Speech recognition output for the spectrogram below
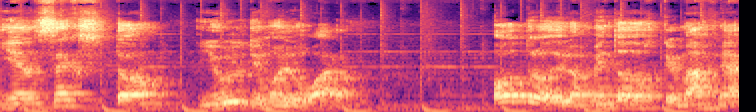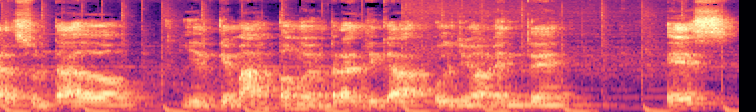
Y en sexto y último lugar, otro de los métodos que más me ha resultado y el que más pongo en práctica últimamente es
